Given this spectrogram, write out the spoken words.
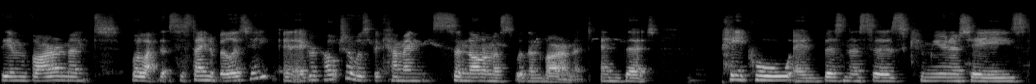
the environment, well, like that sustainability in agriculture was becoming synonymous with environment, and that people and businesses, communities,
